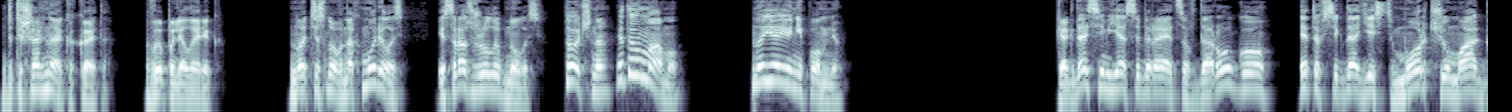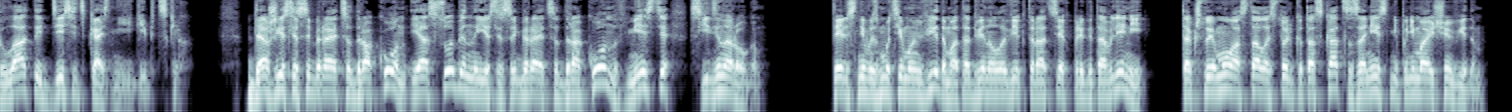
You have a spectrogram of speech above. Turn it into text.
«Да ты шальная какая-то», — выпалил Эрик. Нотти снова нахмурилась и сразу же улыбнулась. «Точно, это в маму. Но я ее не помню». Когда семья собирается в дорогу, это всегда есть мор, чума, глад и десять казней египетских. Даже если собирается дракон, и особенно если собирается дракон вместе с единорогом. Тель с невозмутимым видом отодвинула Виктора от всех приготовлений, так что ему осталось только таскаться за ней с непонимающим видом.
